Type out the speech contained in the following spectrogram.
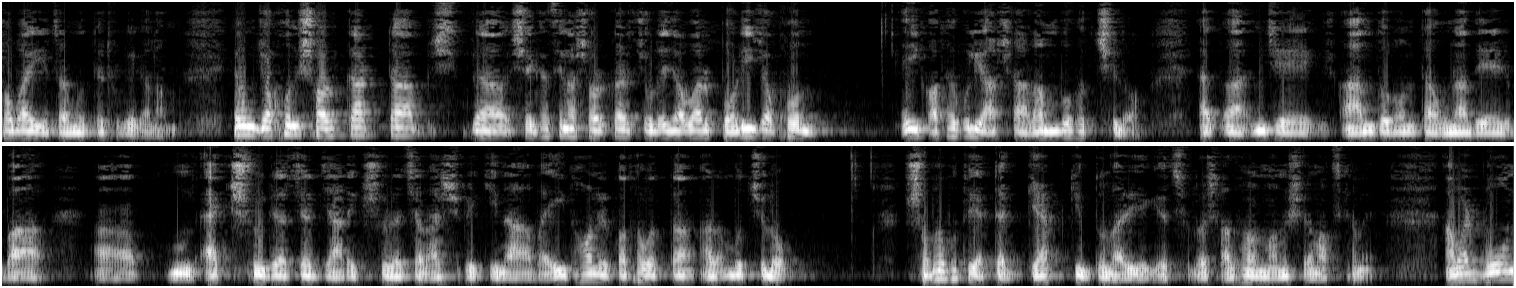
সবাই এটার মধ্যে ঢুকে গেলাম। এবং যখন সরকারটা শেখ হাসিনা সরকার চলে যাওয়ার পরই যখন এই কথাগুলি আসা আরম্ভ হচ্ছিল যে আন্দোলনটা উনাদের বা এক স্বৈরাচার যে আরেক স্বৈরাচার আসবে কিনা বা এই ধরনের কথাবার্তা আরম্ভ ছিল স্বভাবতই একটা গ্যাপ কিন্তু দাঁড়িয়ে গেছিল সাধারণ মানুষের মাঝখানে। আমার বোন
